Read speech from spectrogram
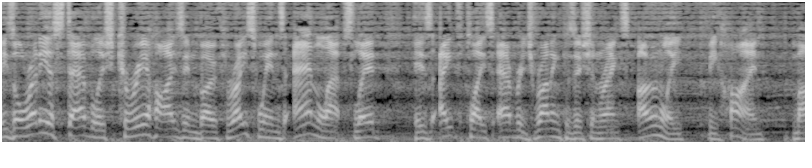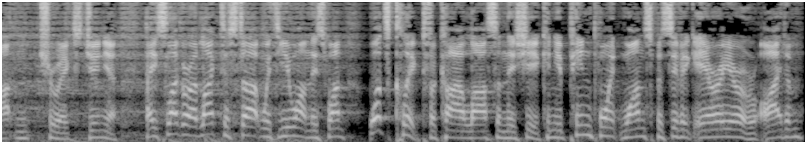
He's already established career highs in both race wins and laps led. His eighth place average running position ranks only behind Martin Truex Jr. Hey, Slugger, I'd like to start with you on this one. What's clicked for Kyle Larson this year? Can you pinpoint one specific area or item?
